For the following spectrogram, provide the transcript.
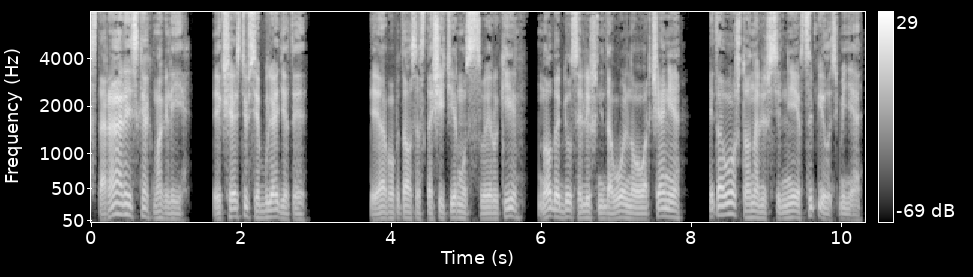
старались как могли. И, к счастью, все были одеты. Я попытался стащить Ирму со своей руки, но добился лишь недовольного ворчания и того, что она лишь сильнее вцепилась в меня.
